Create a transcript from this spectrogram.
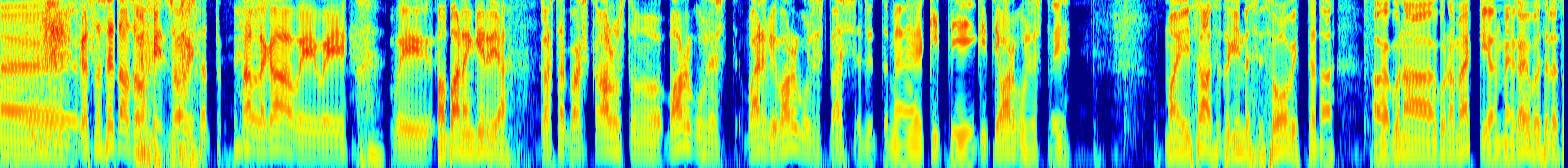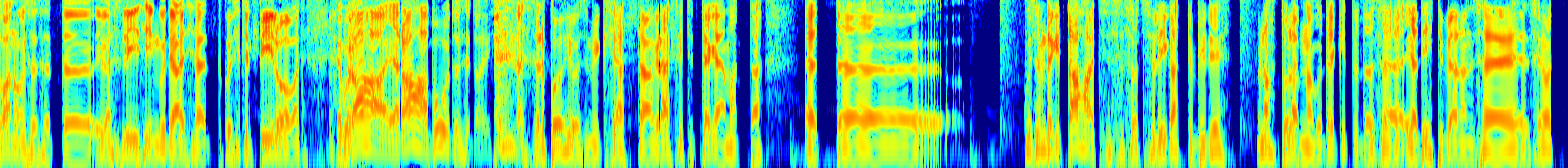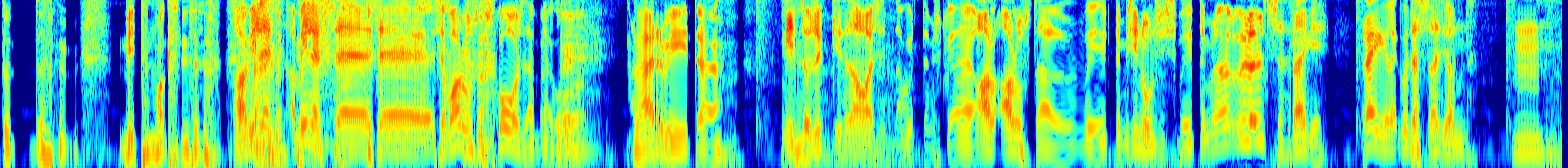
kas sa seda soovid, soovitad talle ka või, või, või ma panen kirja. kas ta peaks ka alustama vargusest, värvivargusest või asjad, ütleme kiti, kitivargusest või? ma ei saa seda kindlasti soovitada, aga kuna, kuna Maci on meil ka juba selles vanuses, et äh, igast liisingud ja asjad kuskilt piiluvad ja kui raha ja rahapuudus ei tohiks kindlasti olla põhjus, miks jätta graffitit tegemata. et äh, kui sa midagi tahad, siis sa saad selle igatepidi või noh, tuleb nagu tekitada see ja tihtipeale on see seotud mittemaksmisega. aga millest, millest see, see, see varustus koosneb nagu? värvid, mitu tükki tavaliselt nagu ütleme, sihuke al alustajal või ütleme sinul siis või ütleme üleüldse, räägi, räägi, kuidas see asi on. mm..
